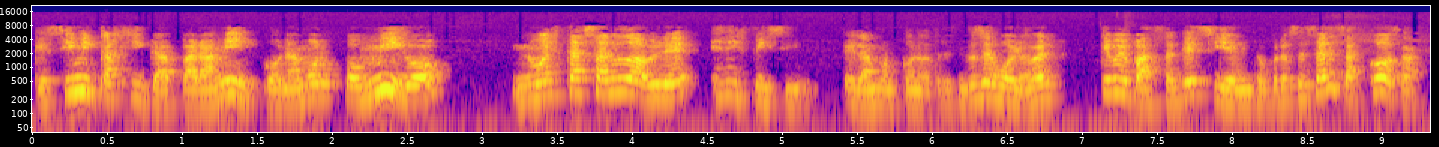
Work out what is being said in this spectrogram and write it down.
que si mi cajita para mí, con amor conmigo, no está saludable, es difícil el amor con otros. Entonces, bueno, a ver, ¿qué me pasa? ¿Qué siento? Procesar esas cosas.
